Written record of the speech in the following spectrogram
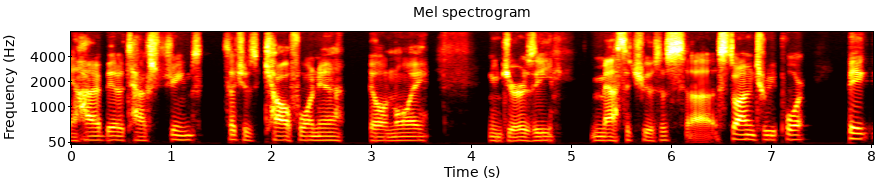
and higher beta tax streams, such as California, Illinois, New Jersey, Massachusetts, uh, starting to report big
